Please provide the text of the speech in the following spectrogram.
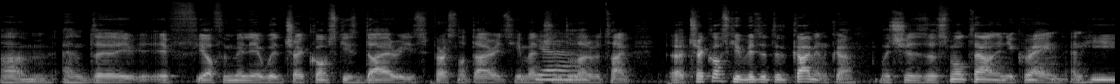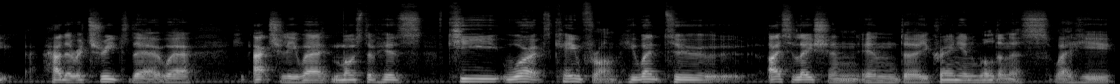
Um, and uh, if you're familiar with Tchaikovsky's diaries, personal diaries, he mentioned a lot of the time. Uh, Tchaikovsky visited Kamenka, which is a small town in Ukraine, and he had a retreat there where he- actually where most of his key works came from. He went to isolation in the Ukrainian wilderness where he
